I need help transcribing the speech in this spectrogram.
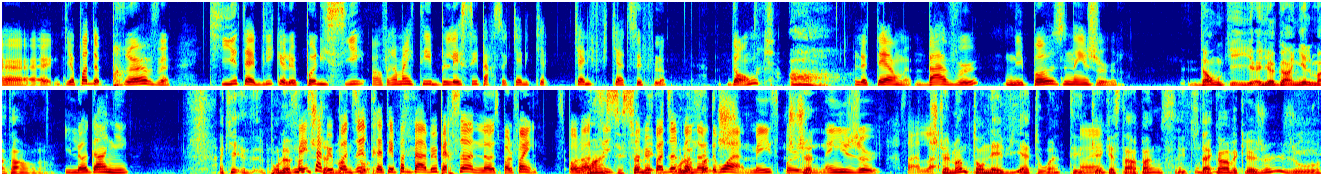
euh, il n'y a pas de preuve qui établit que le policier a vraiment été blessé par ce quali- qualificatif-là. Donc, Ah! le terme baveux n'est pas une injure. Donc, il, il a gagné le moteur, là. Il a gagné. OK, pour le fun, Mais ça te veut pas dire toi- traitez pas de baveux personne, là. C'est pas le fin. C'est pas gentil. c'est ça, veut pas dire qu'on a le droit, mais c'est pas je- une injure. Ça. Je te demande ton avis à toi. Ouais. Qu'est-ce que t'en penses? Es-tu d'accord avec le juge ou...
